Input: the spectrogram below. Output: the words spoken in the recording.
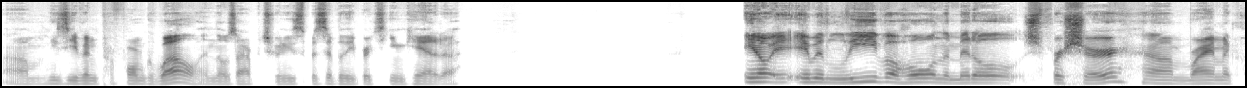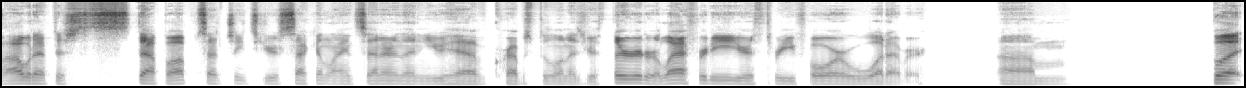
Um, he's even performed well in those opportunities, specifically for Team Canada you know, it, it, would leave a hole in the middle for sure. Um, Ryan McLeod would have to step up essentially to your second line center, and then you have Krebs filling as your third, or Lafferty your three, four, whatever. Um, but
